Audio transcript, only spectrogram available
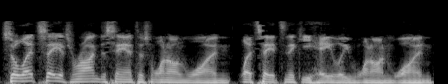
So let's say it's Ron DeSantis one-on-one. Let's say it's Nikki Haley one-on-one.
